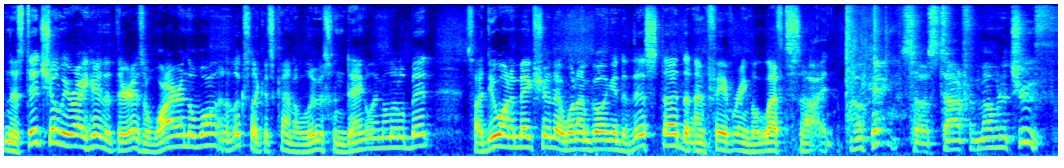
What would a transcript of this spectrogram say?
And this did show me right here that there is a wire in the wall and it looks like it's kind of loose and dangling a little bit. So I do want to make sure that when I'm going into this stud that I'm favoring the left side. Okay, so it's time for the moment of truth.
